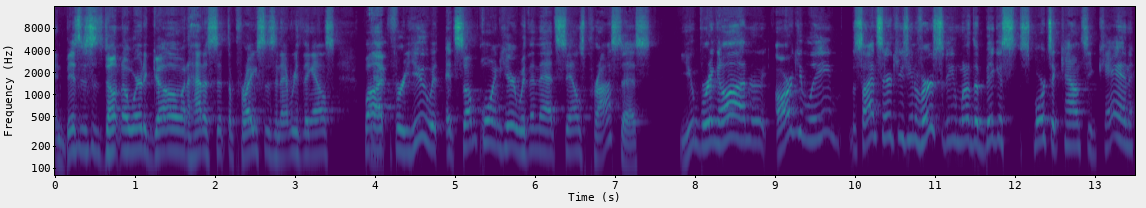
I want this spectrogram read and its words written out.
and businesses don't know where to go and how to set the prices and everything else. But yeah. for you, at some point here within that sales process, you bring on arguably besides Syracuse University, one of the biggest sports accounts you can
